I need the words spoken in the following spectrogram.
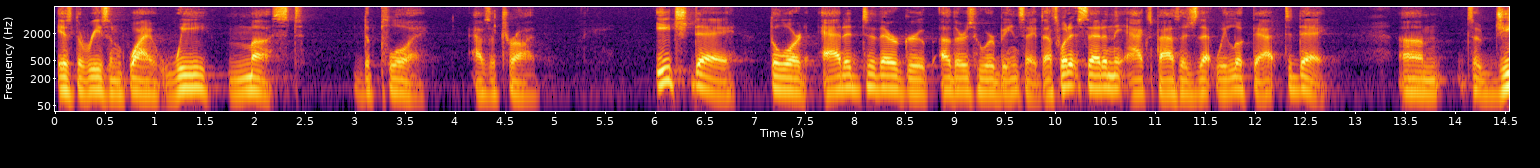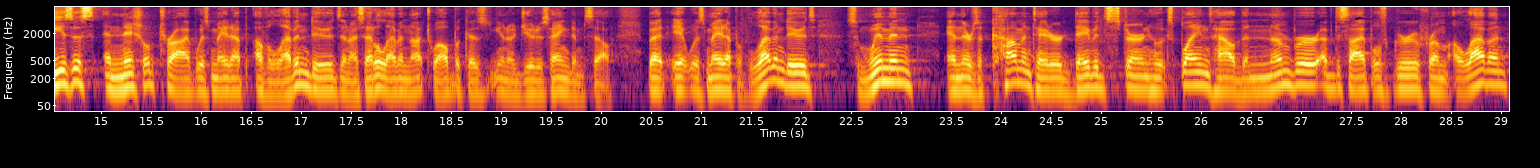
is the reason why we must deploy as a tribe. Each day, the Lord added to their group others who were being saved. That's what it said in the Acts passage that we looked at today. Um, so Jesus' initial tribe was made up of 11 dudes, and I said 11, not 12, because, you know, Judas hanged himself. But it was made up of 11 dudes, some women, and there's a commentator, David Stern, who explains how the number of disciples grew from 11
